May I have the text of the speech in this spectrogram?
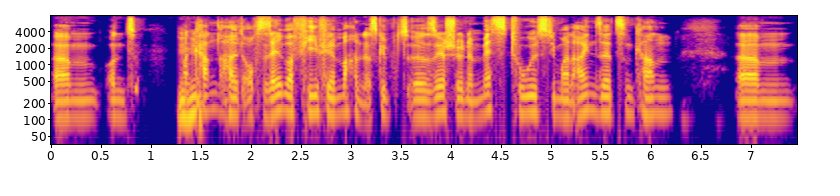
Ähm, und man mhm. kann halt auch selber viel, viel machen. Es gibt äh, sehr schöne Messtools, die man einsetzen kann. Ähm,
